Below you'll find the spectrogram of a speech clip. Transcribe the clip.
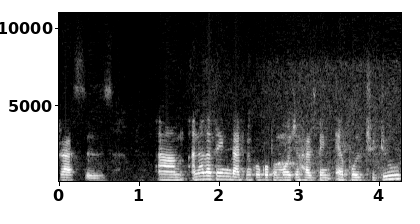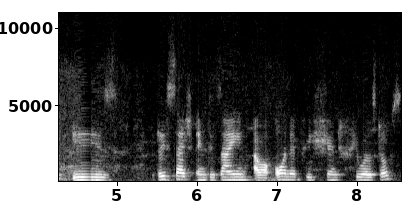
grasses. Um, another thing that Mikoko Pamoja has been able to do is research and design our own efficient fuel stoves,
